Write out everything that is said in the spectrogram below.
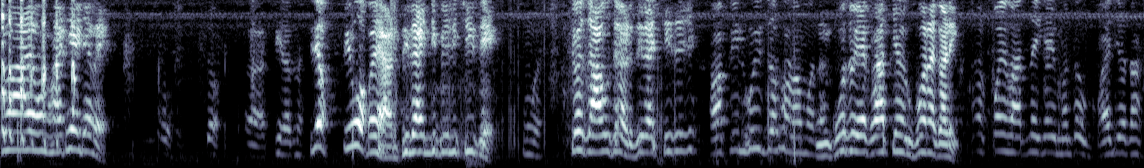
શું આવ્યો આમ હાથે જ હવે જો, આ તીરથ લ્યો, પીવો. ભાઈ અડધી રાતની પેલી ચીઝ છે? હું શું જાવું છે અડધી રાત છે આ પીન હુઈ મને. હું કહું છું એક વાત કે ઊભો ને ગાડી. કોઈ વાત નહીં કઈ મને તો ઊભા દ્યો તાણ.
